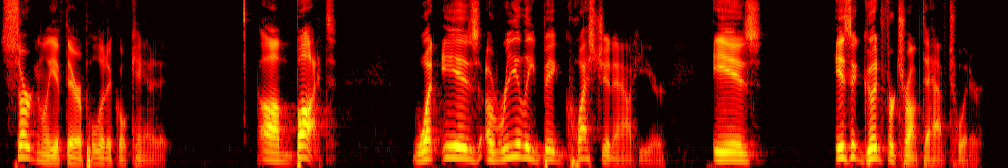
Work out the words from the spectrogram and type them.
certainly if they're a political candidate. Um, but what is a really big question out here is is it good for Trump to have Twitter?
